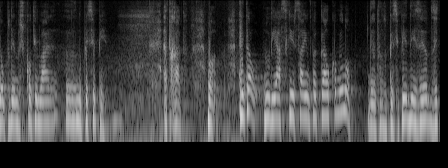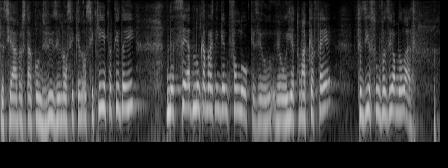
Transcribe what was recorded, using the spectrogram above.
não podemos continuar uh, no PCP. Aterrado. Bom, então, no dia a seguir sai um papel com o meu nome. dentro do PCP, dizendo Zita Seabra está com desvios e não sei o que, não sei o que, e a partir daí, na sede, nunca mais ninguém me falou, quer dizer, eu, eu ia tomar café, fazia-se um vazio ao meu lado.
